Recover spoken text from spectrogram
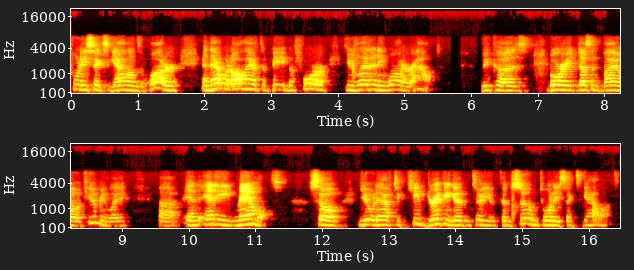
26 gallons of water, and that would all have to be before you let any water out because borate doesn't bioaccumulate uh, in any mammals. So you would have to keep drinking it until you consume 26 gallons.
